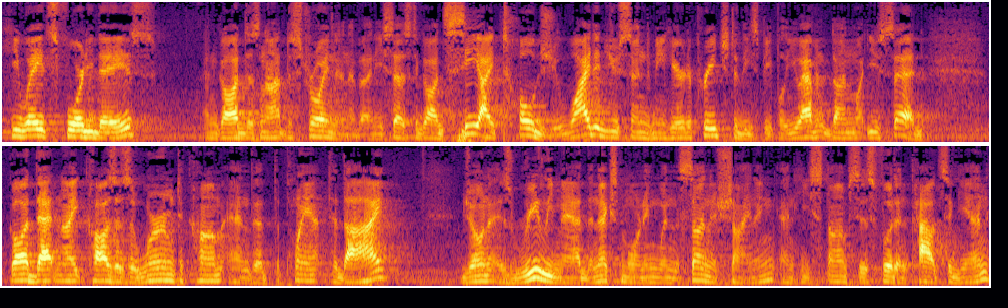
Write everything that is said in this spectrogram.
He waits 40 days, and God does not destroy Nineveh. And he says to God, See, I told you. Why did you send me here to preach to these people? You haven't done what you said. God that night causes a worm to come and the, the plant to die. Jonah is really mad the next morning when the sun is shining and he stomps his foot and pouts again.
